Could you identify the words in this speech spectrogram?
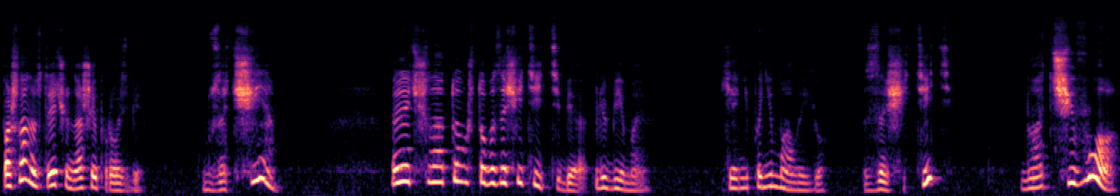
пошла навстречу нашей просьбе». «Ну зачем?» «Речь шла о том, чтобы защитить тебя, любимая». Я не понимала ее. «Защитить? Но от чего?»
